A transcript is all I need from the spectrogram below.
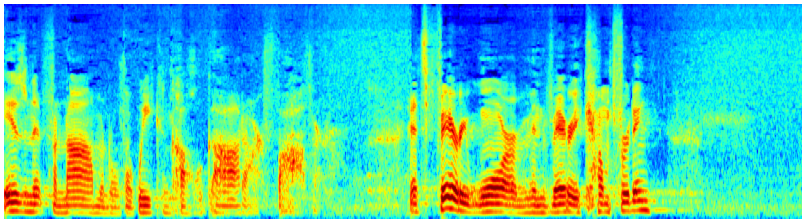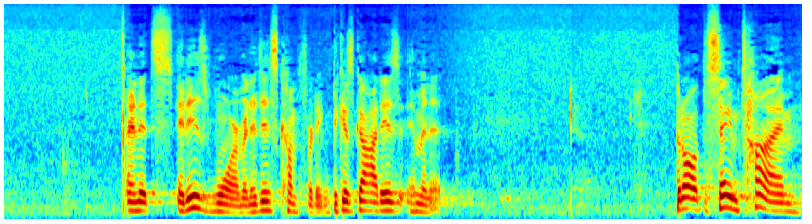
Isn't it phenomenal that we can call God our Father? It's very warm and very comforting. And it's, it is warm and it is comforting because God is immanent. But all at the same time,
